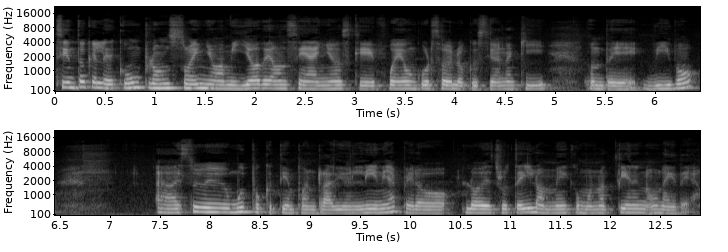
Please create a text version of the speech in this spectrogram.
siento que le cumplo un sueño a mi yo de 11 años, que fue un curso de locución aquí donde vivo. Uh, estuve muy poco tiempo en radio en línea, pero lo disfruté y lo amé como no tienen una idea.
